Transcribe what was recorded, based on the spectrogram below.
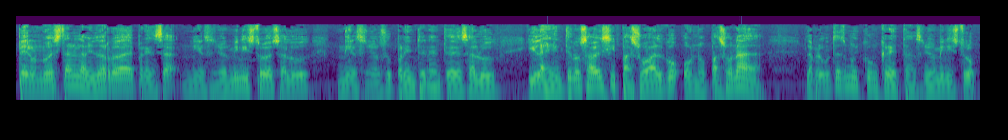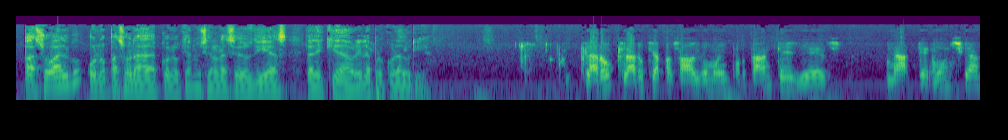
pero no están en la misma rueda de prensa ni el señor ministro de Salud ni el señor superintendente de Salud y la gente no sabe si pasó algo o no pasó nada. La pregunta es muy concreta, señor ministro. ¿Pasó algo o no pasó nada con lo que anunciaron hace dos días la liquidadora y la procuraduría? Claro, claro que ha pasado algo muy importante y es una denuncia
